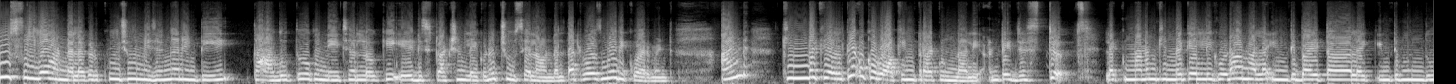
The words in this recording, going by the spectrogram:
యూస్ఫుల్గా ఉండాలి. అక్కడ కూర్చొని నిజంగా నేను టీ తాగుతూ ఒక నేచర్లోకి ఏ డిస్ట్రాక్షన్ లేకుండా చూసేలా ఉండాలి. That was my requirement and కిందకి వెళ్తే ఒక వాకింగ్ ట్రాక్ ఉండాలి. అంటే జస్ట్ లైక్ మనం కిందకి వెళ్ళి కూడా మళ్ళీ ఇంటి బయట లైక్ ఇంటి ముందు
